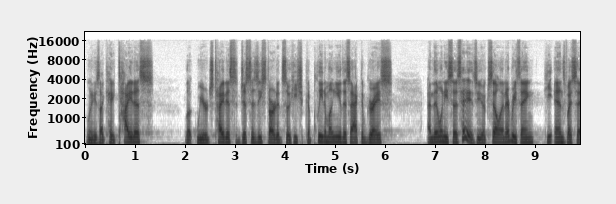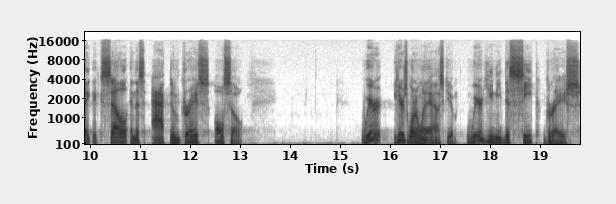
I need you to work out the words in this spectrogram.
when he's like, hey, Titus, look, we urge Titus just as he started, so he should complete among you this act of grace. And then when he says, hey, as you excel in everything, he ends by saying, excel in this act of grace also. Where, here's what I want to ask you where do you need to seek grace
